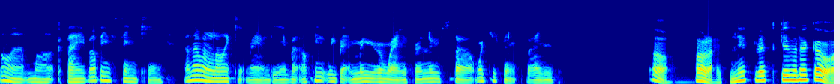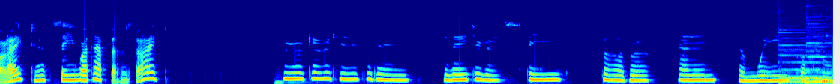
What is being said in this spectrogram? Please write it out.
Alright, Mark, babe, I've been thinking. I know I like it round here, but I think we better move away for a new start. What do you think, babe? Oh, alright, Nick, let's give it a go, alright? Let's see what happens, alright? We are gathered here today to lay to rest Steve, Barbara, Alan, and Wayne Potter.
